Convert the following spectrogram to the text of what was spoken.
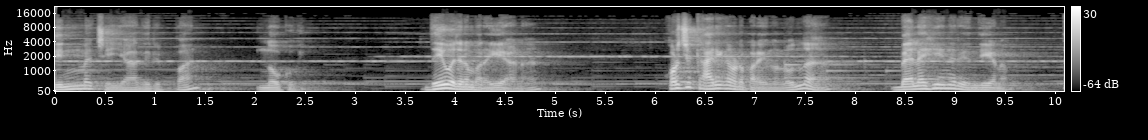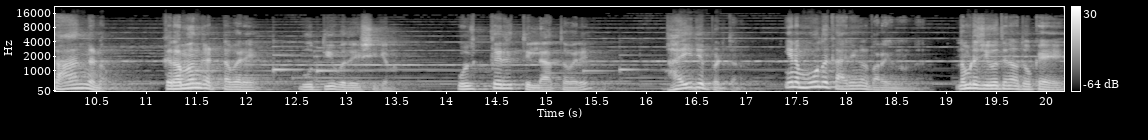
തിന്മ ചെയ്യാതിരിപ്പാൻ നോക്കുക. ദൈവവചനം പറയുകയാണ് കുറച്ച് കാര്യങ്ങൾ അവിടെ പറയുന്നുണ്ട്. ഒന്ന് ബലഹീനർ എന്ത് ചെയ്യണം? താങ്ങണം. ക്രമം കെട്ടവരെ ബുദ്ധി ഉപദേശിക്കണം ഉൾക്കരുത്തില്ലാത്തവരെ ധൈര്യപ്പെടുത്തണം. ഇങ്ങനെ മൂന്ന് കാര്യങ്ങൾ പറയുന്നുണ്ട്. നമ്മുടെ ജീവിതത്തിനകത്തൊക്കെ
